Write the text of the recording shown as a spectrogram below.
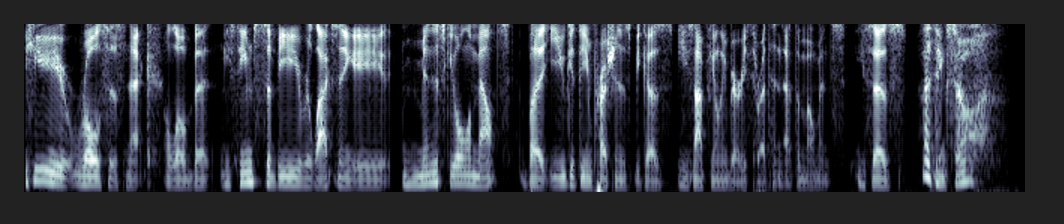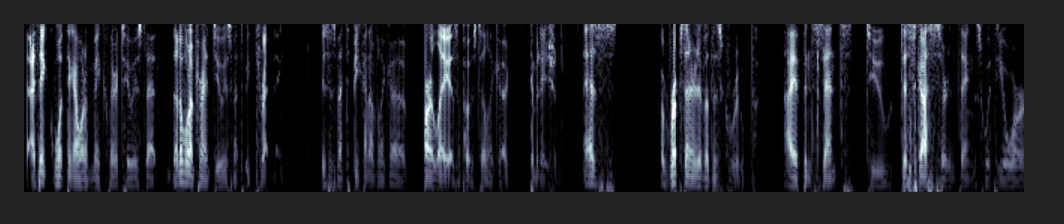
He rolls his neck a little bit. He seems to be relaxing a minuscule amount, but you get the impression because he's not feeling very threatened at the moment. He says, I think so. I think one thing I want to make clear too is that none of what I'm trying to do is meant to be threatening. This is meant to be kind of like a parlay as opposed to like a intimidation. As a representative of this group, I have been sent to discuss certain things with your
